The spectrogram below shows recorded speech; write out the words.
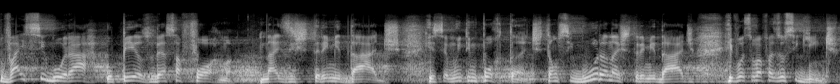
Vai segurar o peso dessa forma, nas extremidades. Isso é muito importante. Então segura na extremidade e você vai fazer o seguinte,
